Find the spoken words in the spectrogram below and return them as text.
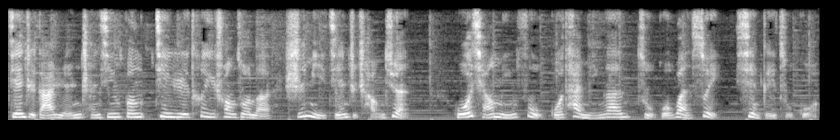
剪纸达人陈新峰近日特意创作了十米剪纸长卷，《国强民富，国泰民安，祖国万岁》，献给祖国。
